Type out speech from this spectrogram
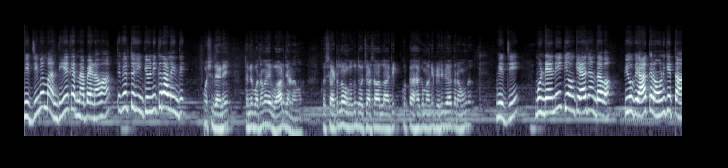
ਵੀਰ ਜੀ ਮੈਂ ਮੰਨਦੀ ਆ ਕਰਨਾ ਪੈਣਾ ਵਾ ਤੇ ਫਿਰ ਤੁਸੀਂ ਕਿਉਂ ਨਹੀਂ ਕਰਾ ਲੈਂਦੇ? ਕੁਛ ਦੇਣੇ ਤੈਨੂੰ ਪਤਾ ਮੈਂ ਬਾਹਰ ਜਾਣਾ ਵਾ। ਕੋਈ ਸੈਟਲ ਹੋਊਗਾ ਕੋਈ 2-4 ਸਾਲ ਲਾ ਕੇ ਕੋਈ ਪੈਸਾ ਕਮਾ ਕੇ ਫਿਰ ਹੀ ਵਿਆਹ ਕਰਾਉਂਗਾ ਵੀਰ ਜੀ ਮੁੰਡਿਆਂ ਨੇ ਕਿਉਂ ਕਿਹਾ ਜਾਂਦਾ ਵਾ ਵੀ ਉਹ ਵਿਆਹ ਕਰਾਉਣਗੇ ਤਾਂ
